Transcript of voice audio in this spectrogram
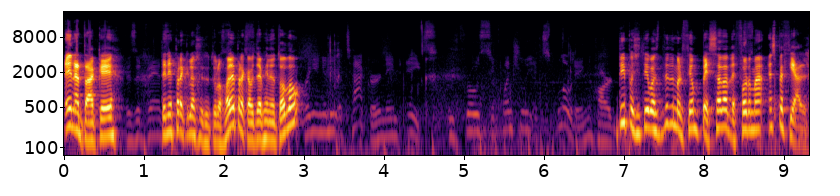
en ataque. Tenéis por aquí los subtítulos, ¿vale? Para que vayáis viendo todo. Dispositivos de demolición pesada de forma especial.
